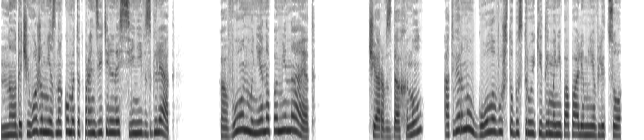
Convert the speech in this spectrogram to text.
Но до чего же мне знаком этот пронзительно синий взгляд? Кого он мне напоминает? Чар вздохнул, отвернул голову, чтобы струйки дыма не попали мне в лицо,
